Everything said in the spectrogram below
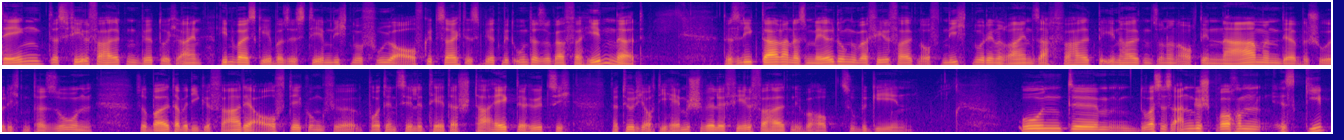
denkt. Das Fehlverhalten wird durch ein Hinweisgebersystem nicht nur früher aufgezeigt, es wird mitunter sogar verhindert. Das liegt daran, dass Meldungen über Fehlverhalten oft nicht nur den reinen Sachverhalt beinhalten, sondern auch den Namen der beschuldigten Person. Sobald aber die Gefahr der Aufdeckung für potenzielle Täter steigt, erhöht sich natürlich auch die Hemmschwelle, Fehlverhalten überhaupt zu begehen. Und ähm, du hast es angesprochen, es gibt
